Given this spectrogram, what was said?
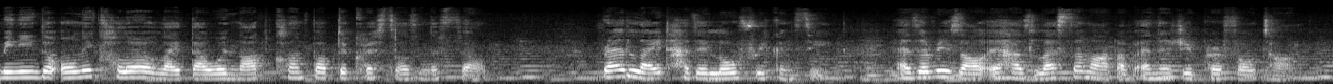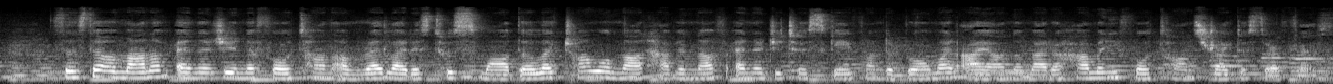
meaning the only color of light that would not clump up the crystals in the film. Red light has a low frequency. As a result, it has less amount of energy per photon. Since the amount of energy in the photon of red light is too small, the electron will not have enough energy to escape from the bromide ion no matter how many photons strike the surface.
